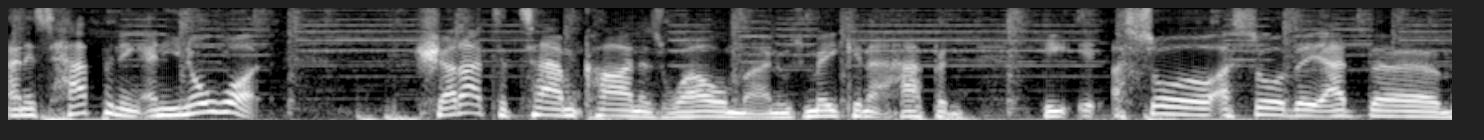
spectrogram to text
and it's happening. And you know what? Shout out to Tam Khan as well, man, who's making it happen. He, I saw, I saw the at the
